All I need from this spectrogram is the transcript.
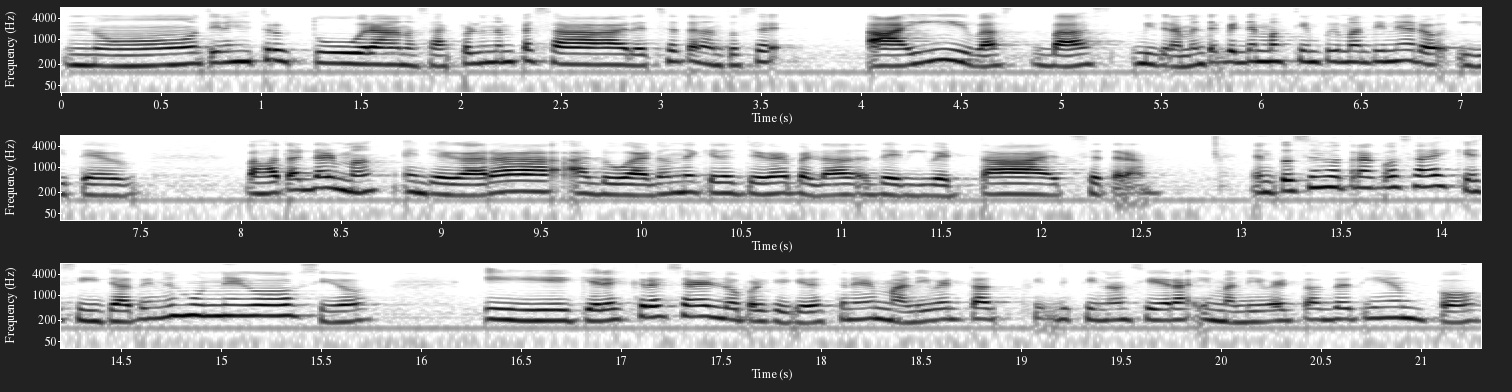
no tienes estructura, no sabes por dónde empezar, etcétera. Entonces ahí vas, vas, literalmente pierdes más tiempo y más dinero y te vas a tardar más en llegar al lugar donde quieres llegar, ¿verdad? De libertad, etcétera. Entonces otra cosa es que si ya tienes un negocio y quieres crecerlo porque quieres tener más libertad financiera y más libertad de tiempo,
